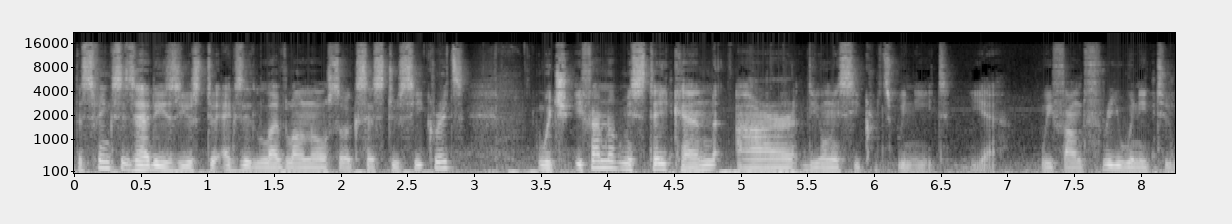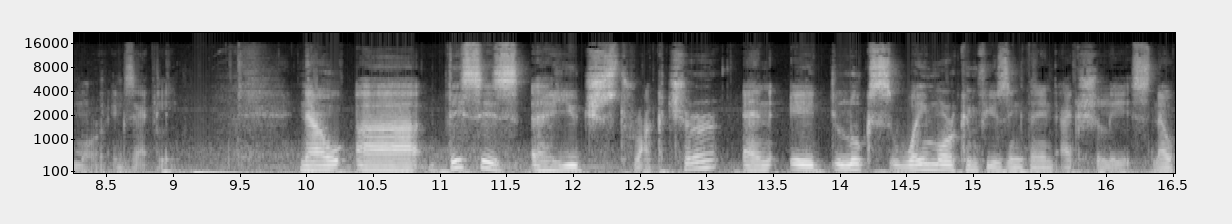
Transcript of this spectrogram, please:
the Sphinx's head is used to exit the level and also access two secrets which, if I'm not mistaken, are the only secrets we need. Yeah, we found three, we need two more, exactly. Now, uh, this is a huge structure, and it looks way more confusing than it actually is. Now,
